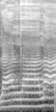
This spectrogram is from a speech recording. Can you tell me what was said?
La la la.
